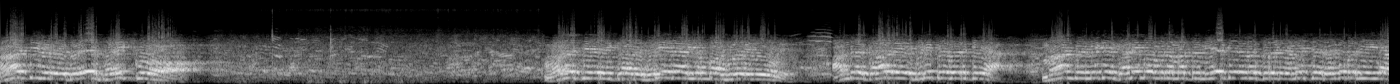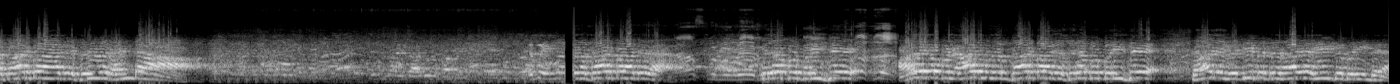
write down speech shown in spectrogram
நாட்டினுடைய பெயர் சைக்கோ. வடச்சேரிக்காடு பெரியநாயகம்பாள் குதிரையோடு அந்த காலையை பிடிப்பதற்கு மாண்புமிகு கனிமவளம் மற்றும் இயற்கைவளத்துறை அமைச்சர் ரகுபதி ஐயா சார்பாக செல்வர் அண்டா. சார்பாக சிறப்பு பரிசு. அழகப்பன் ஆறுமுகம் சார்பாக சிறப்பு பரிசு. காலை வெற்றி பெற்றதாக அறிவிக்கப்படுகின்றன.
